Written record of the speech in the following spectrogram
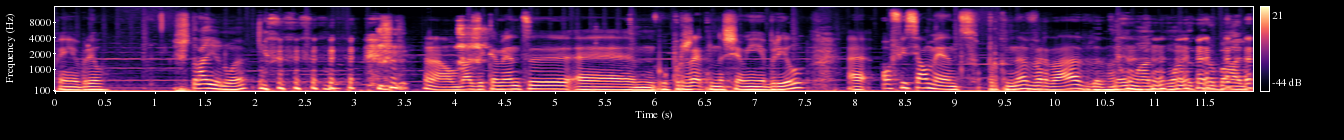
Foi em abril. Estranho, não é? Não, basicamente eh, o projeto nasceu em abril, eh, oficialmente, porque na verdade. É um ano, um ano de trabalho.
